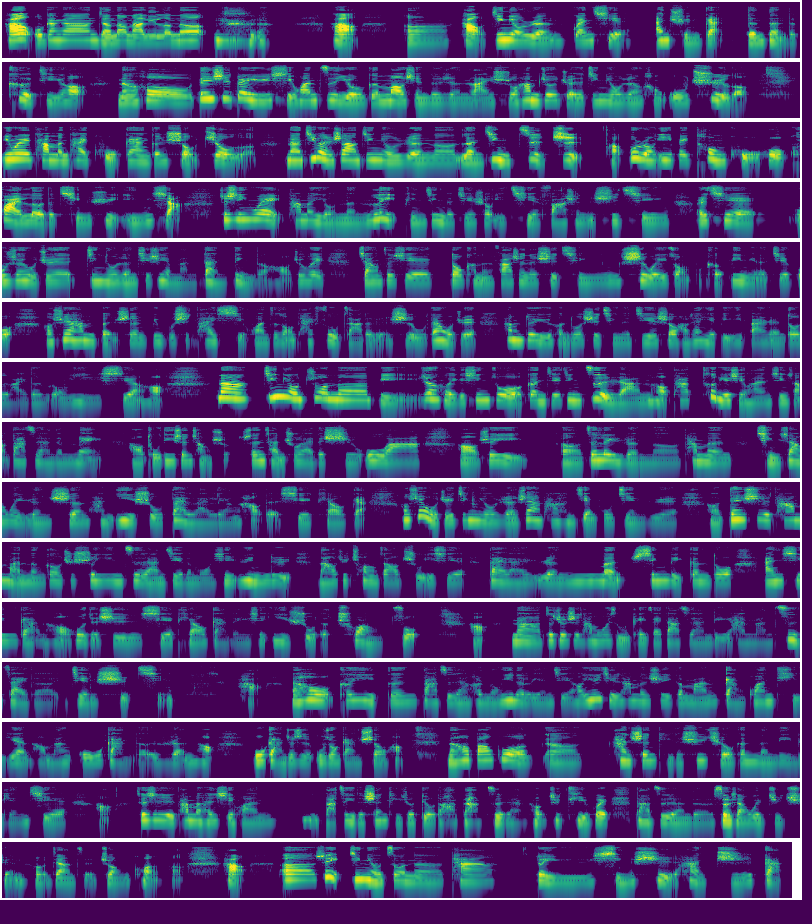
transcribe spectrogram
好，我刚刚讲到哪里了呢？好，嗯、好，金牛人关切安全感等等的课题哈。然后，但是对于喜欢自由跟冒险的人来说，他们就会觉得金牛人很无趣了，因为他们太苦干跟守旧了。那基本上金牛人呢，冷静自制，好，不容易被痛苦或快乐的情绪影响，就是因为他们有能力平静地接受一切发生的事情，而且。我所以我觉得金牛人其实也蛮淡定的哈，就会将这些都可能发生的事情视为一种不可避免的结果。好，虽然他们本身并不是太喜欢这种太复杂的人事物，但我觉得他们对于很多事情的接受，好像也比一般人都来得容易一些哈。那金牛座呢，比任何一个星座更接近自然哈，他特别喜欢欣赏大自然的美，好，土地生产出生产出来的食物啊，好，所以。呃，这类人呢，他们倾向为人生和艺术带来良好的协调感。好，所以我觉得金牛人虽然他很简朴简约啊，但是他蛮能够去顺应自然界的某一些韵律，然后去创造出一些带来人们心里更多安心感哈，或者是协调感的一些艺术的创作。好。那这就是他们为什么可以在大自然里还蛮自在的一件事情。好。然后可以跟大自然很容易的连接哈，因为其实他们是一个蛮感官体验哈，蛮无感的人哈，无感就是五种感受哈，然后包括呃和身体的需求跟能力连接，好，这是他们很喜欢把自己的身体就丢到大 自然，然后去体会大自然的色香味俱全哦，这样子的状况哈。好，呃，所以金牛座呢，它对于形式和质感。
